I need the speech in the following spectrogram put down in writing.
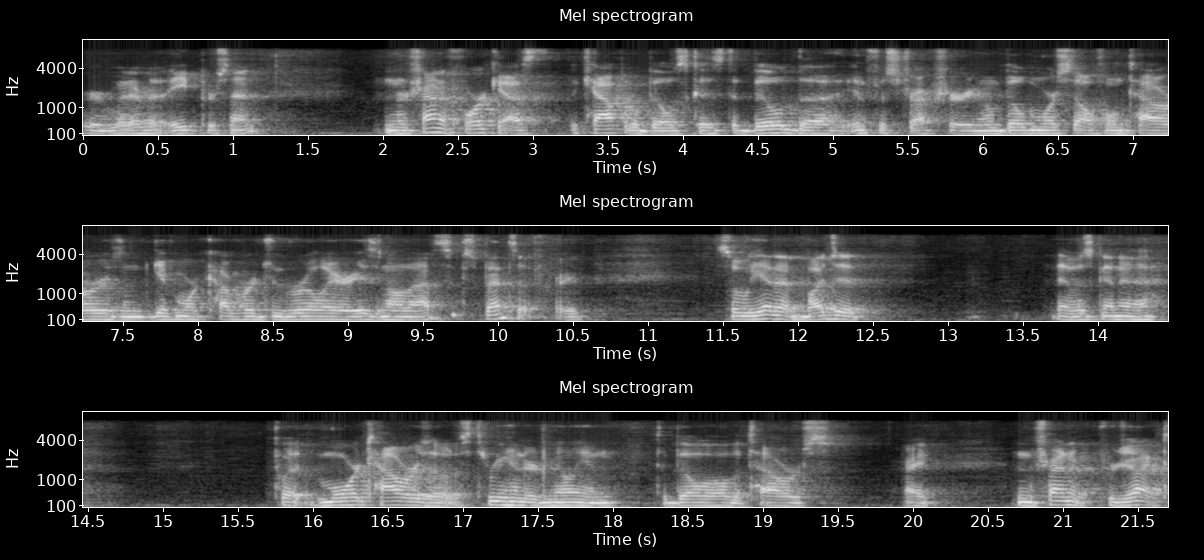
or whatever, 8% and they're trying to forecast the capital bills because to build the infrastructure, you know, build more cell phone towers and give more coverage in rural areas and all that, it's expensive, right? So we had a budget that was going to put more towers out. It was 300 million to build all the towers, right? And I'm trying to project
